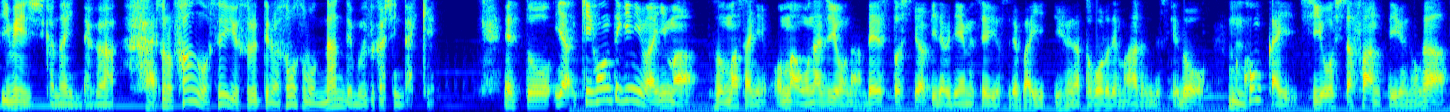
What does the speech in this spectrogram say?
イメージしかないんだが、はい。そのファンを制御するっていうのはそもそもなんで難しいんだっけ？えっと、いや、基本的には今、そのまさに、まあ同じような、ベースとしては PWM 制御すればいいっていう風なところでもあるんですけど、うん。今回使用したファンっていうのが、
